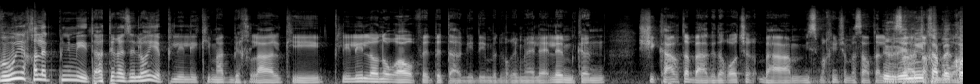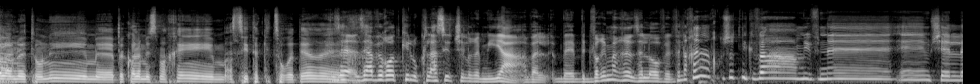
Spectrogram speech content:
והוא יחלק פנימית. אה, תראה, זה לא יהיה פלילי כמעט בכלל, כי פלילי לא נורא עובד בתאגידים בדברים האלה, אלא אם כן שיקרת בהגדרות, ש- במסמכים שמסרת למשרד רימית התחבורה. בכל הנתונים, אה, בכל המסמכים, עשית קיצורי דרך. זה, זה עבירות כאילו קלאסיות של רמייה, אבל בדברים אחרים זה לא עובד, ולכן אנחנו פשוט נקבע מבנה אה, של,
